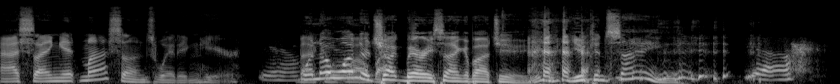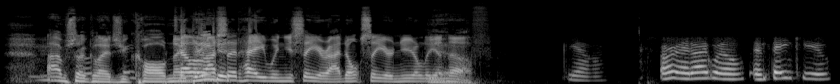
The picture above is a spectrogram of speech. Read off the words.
I sang at my son's wedding here. Yeah. well, no wonder while back. Chuck Berry sang about you. You, you can sing. Yeah. I'm so glad you called. Tell her Nadine, I did- said, hey, when you see her, I don't see her nearly Yeah. enough. Yeah. All right, I will, and thank you.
